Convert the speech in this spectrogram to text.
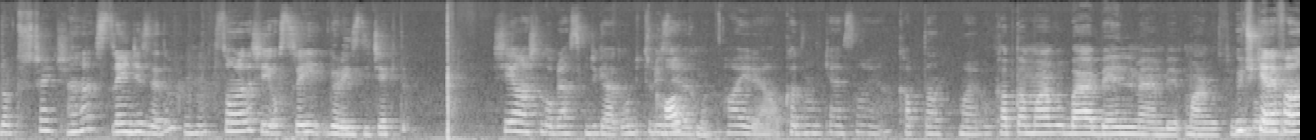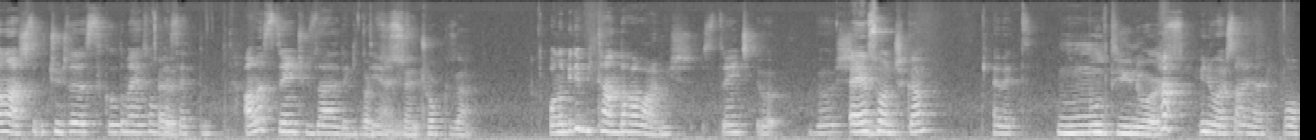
Doctor Strange. Aha, Strange izledim. Hı hı. Sonra da şey o Stray'i göre izleyecektim. Şeyi açtım o biraz sıkıcı geldi. Onu bir türlü Hulk izleyemedim. mı? Hayır ya o kadın hikayesi var ya. Kaptan Marvel. Kaptan Marvel bayağı beğenilmeyen bir Marvel filmi. Üç bu kere arada. falan açtım. Üçüncüde de sıkıldım. En son pes Evet. ettim. Ama Strange güzeldi. Gitti Doctor yani. Strange çok güzel. Ona bir de bir tane daha varmış. Strange Ver- Version. En son çıkan Evet. Multi Universe. Universe aynen. O.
